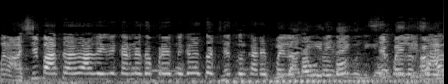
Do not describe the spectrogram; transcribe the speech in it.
पण अशी बात आज करण्याचा प्रयत्न केला तर खेचून काढेल पहिलं सांगून देतो. हे पहिलं सांगून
